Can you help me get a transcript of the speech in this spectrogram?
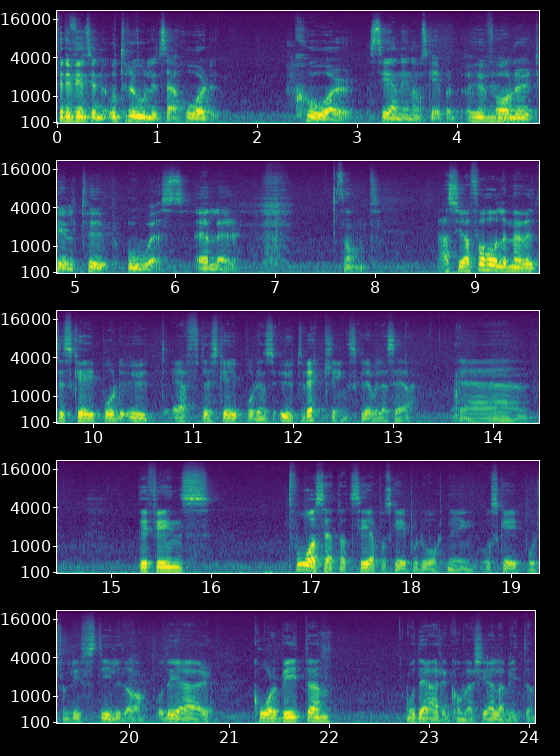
för det finns ju en otroligt så här hård core-scen inom skateboard. Hur förhåller du dig till typ OS eller sånt? Alltså jag förhåller mig väl till skateboard ut efter skateboardens utveckling skulle jag vilja säga. Eh, det finns två sätt att se på skateboardåkning och skateboard som livsstil idag. Och det är core-biten och det är den kommersiella biten.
